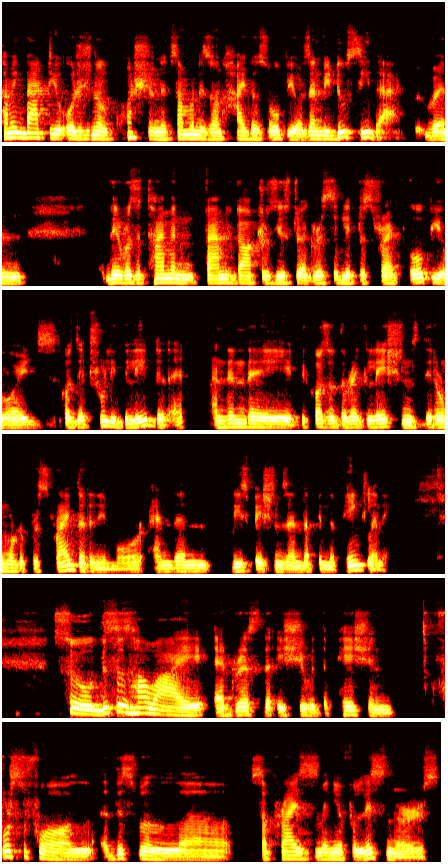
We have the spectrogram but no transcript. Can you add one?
coming back to your original question, if someone is on high dose opioids, and we do see that when there was a time when family doctors used to aggressively prescribe opioids because they truly believed in it and then they because of the regulations they don't want to prescribe that anymore and then these patients end up in the pain clinic. So this is how i address the issue with the patient. First of all this will uh, surprise many of your listeners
